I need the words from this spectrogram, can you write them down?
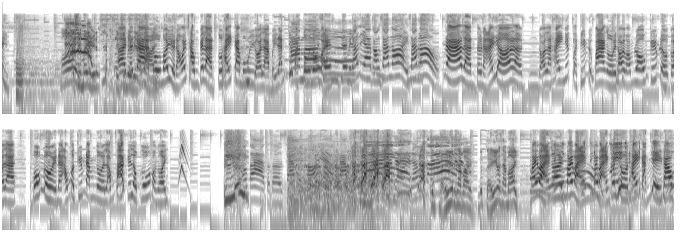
đi Simi bị đánh rồi, à, Simi tính bị ra tôi mới vừa nói xong cái là tôi thấy ca mui gọi là bị đánh trước mặt tôi luôn bạn. Xem bị đánh nha còn Sam thôi Sam đâu? Ra là từ nãy giờ á là gọi là hay nhất là kiếm được ba người thôi mà ông rô ông kiếm được gọi là bốn người nè ổng mà kiếm năm người là ổng phá kỷ lục luôn á mọi người Ta từ từ Sam hơi khó nha. Sam núp kỹ Sam ơi. Núp kỹ Sam ơi. Mấy bạn ơi mấy bạn mấy bạn có vừa thấy cảnh gì không?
